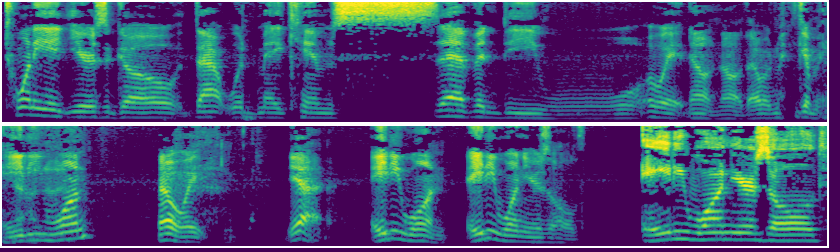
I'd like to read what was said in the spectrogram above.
28 years ago, that would make him 70. Oh wait, no, no, that would make him 81. No, wait, yeah, 81. 81 years old. 81 years old,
